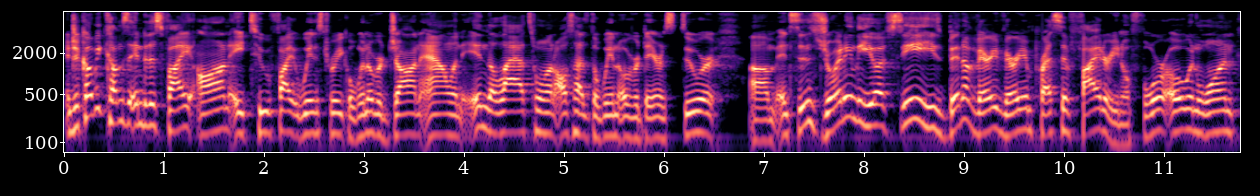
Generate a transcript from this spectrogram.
And Jacoby comes into this fight on a two fight win streak, a win over John Allen in the last one, also has the win over Darren Stewart. Um, and since joining the UFC, he's been a very, very impressive fighter. You know, 4 0 1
